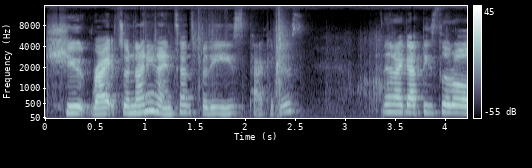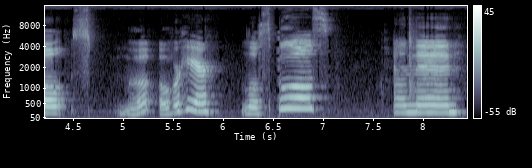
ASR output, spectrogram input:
Cute, right? So 99 cents for these packages. Then I got these little, oh, over here, little spools and then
